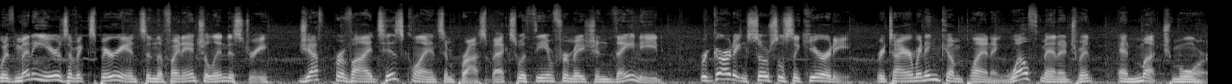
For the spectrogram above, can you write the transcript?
With many years of experience in the financial industry, Jeff provides his clients and prospects with the information they need regarding Social Security, retirement income planning, wealth management, and much more.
